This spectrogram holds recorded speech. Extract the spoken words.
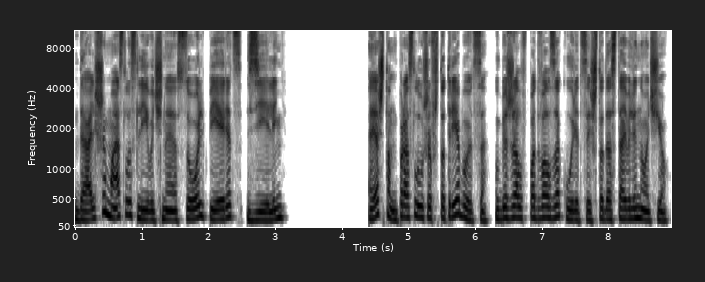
Дальше масло сливочное, соль, перец, зелень. Эштон, прослушав, что требуется, убежал в подвал за курицей, что доставили ночью.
